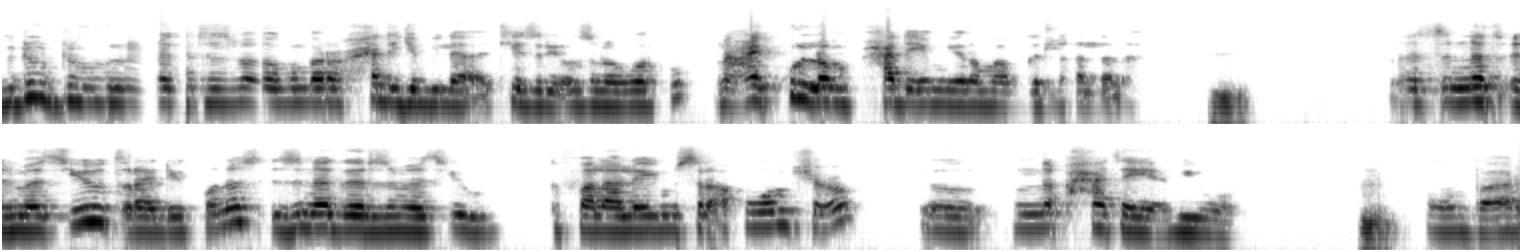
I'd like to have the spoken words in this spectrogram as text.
ብድብድብ ህዝባዊ ግንባር ሓደ ጀሚላ እትየ ዝሪኦ ዝነበርኩ ንዓይ ኩሎም ሓደ እዮም ነይሮም ኣብ ገድሊ ከለና ነፅነት መፅኡ ጥራይ ደይኮነስ እዚ ነገር ዝመፅኡ ክፈላለዩ ምስ ረኣኽዎም ሽዑ ንቕሓተ የዕብይዎ እምበር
